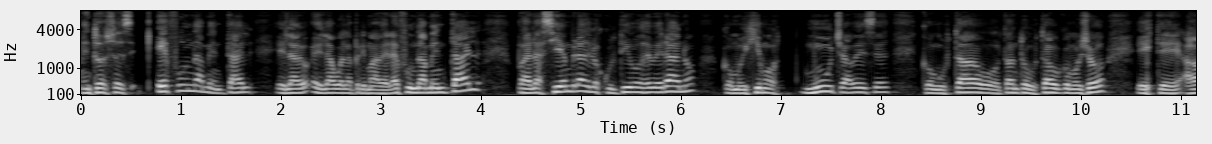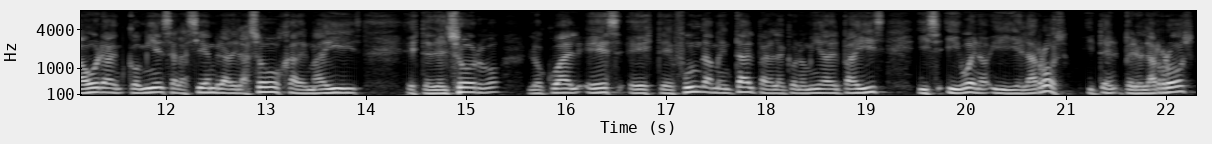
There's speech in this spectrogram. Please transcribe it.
Entonces, es fundamental el, agua de la primavera, es fundamental para la siembra de los cultivos de verano, como dijimos muchas veces con Gustavo, tanto Gustavo como yo, este, ahora comienza la siembra de la soja, del maíz, este, del sorgo, lo cual es este, fundamental para la economía del país, y, bueno, y el arroz, pero el arroz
